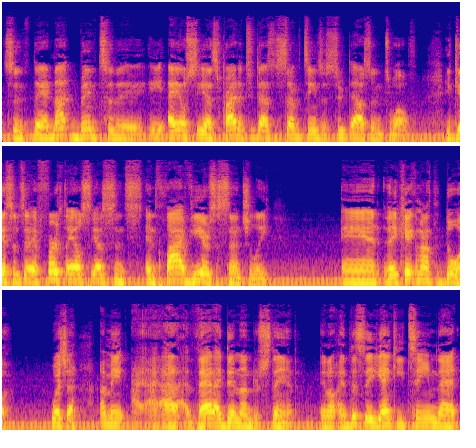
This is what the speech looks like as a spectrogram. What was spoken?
since they had not been to the ALCS prior to 2017 since 2012. He gets them to their first ALCS since in five years essentially, and they kick him out the door. Which I, I mean, I, I, I, that I didn't understand. You know, and this is a Yankee team that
